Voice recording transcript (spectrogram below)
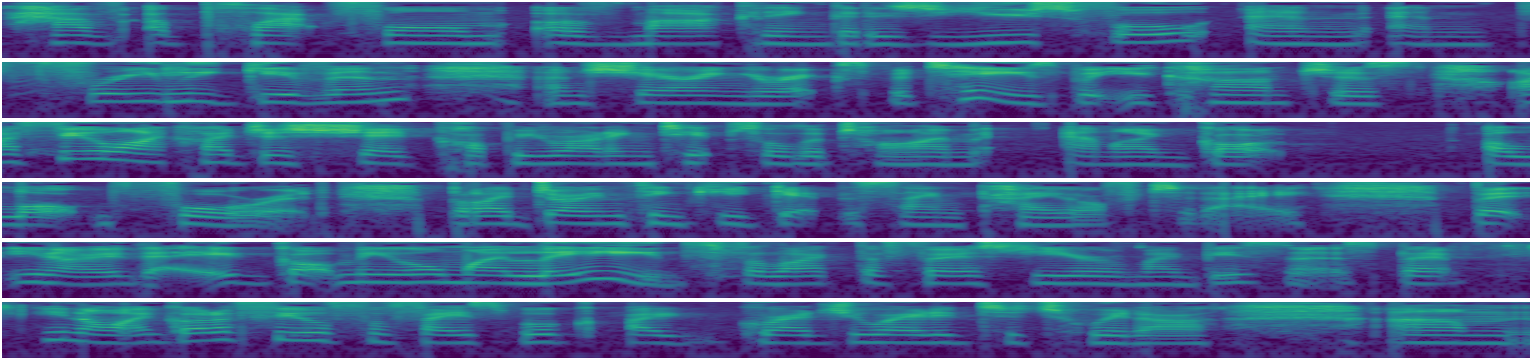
have a platform of marketing that is useful and and freely given and sharing your expertise, but you can't just I feel like I just shared copywriting tips all the time and I got a lot for it, but I don't think you get the same payoff today. But you know, it got me all my leads for like the first year of my business. But you know, I got a feel for Facebook. I graduated to Twitter. Um,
